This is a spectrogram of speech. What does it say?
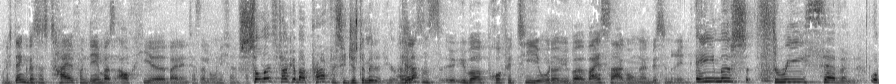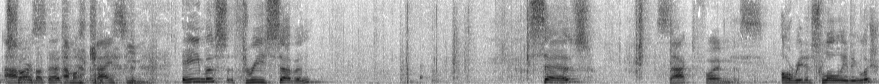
Und ich denke, das ist Teil von dem, was auch hier bei den Thessalonichern So passiert. let's talk about prophecy just a minute here, Also okay? lass uns über Prophetie oder über Weissagung ein bisschen reden. Amos 3 7. Oops, sorry Amos, about that. Amos 3, 7. Amos 3 7 says, sagt folgendes. I'll read it slowly in English.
